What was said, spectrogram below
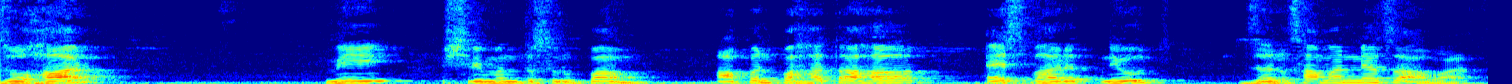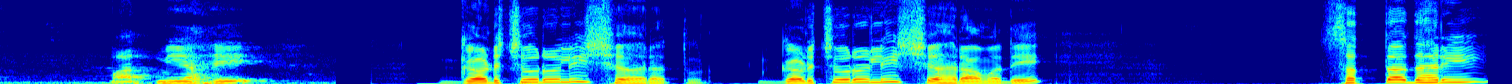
जोहार मी श्रीमंत सुरपाम. आपण पाहत आहात एस भारत न्यूज जनसामान्याचा आवाज. बातमी आहे. गडचिरोली शहरातून. गडचिरोली शहरामध्ये सत्ताधारी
